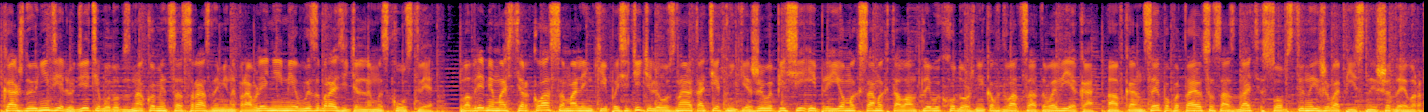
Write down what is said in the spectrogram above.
Каждую неделю дети будут знакомиться с разными направлениями в изобразительном искусстве. Во время мастер-класса маленькие посетители узнают о технике живописи и приемах самых талантливых художников 20 века, а в конце попытаются создать собственный живописный шедевр.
